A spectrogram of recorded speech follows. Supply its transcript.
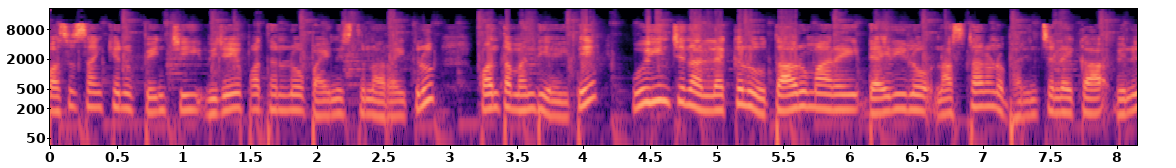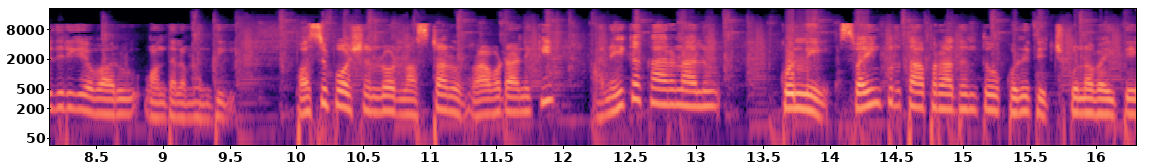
పశు సంఖ్యను పెంచి విజయపథంలో పయనిస్తున్న రైతులు కొంతమంది అయితే ఊహించిన లెక్కలు తారుమారై డైరీలో నష్టాలను భరించలేక వెనుదిరిగేవారు వందల మంది. పశుపోషణలో నష్టాలు రావడానికి అనేక కారణాలు కొన్ని స్వయంకృతాపరాధంతో కొని తెచ్చుకున్నవైతే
